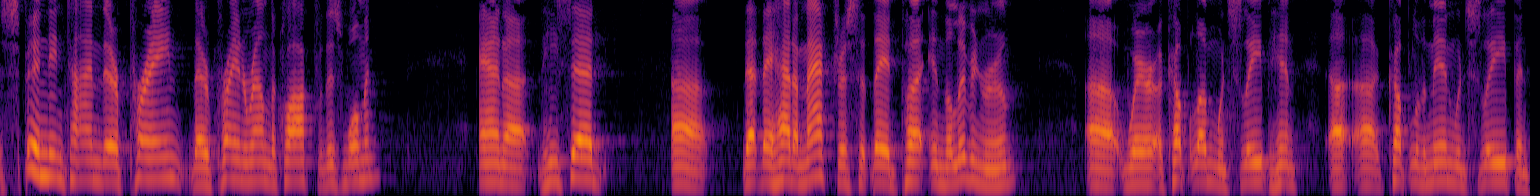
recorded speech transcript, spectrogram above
spending time there praying. They're praying around the clock for this woman. And uh, he said uh, that they had a mattress that they had put in the living room uh, where a couple of them would sleep. Him, uh, a couple of the men would sleep, and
